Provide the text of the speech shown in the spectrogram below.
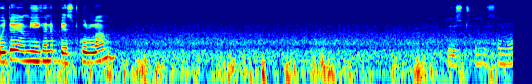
ওইটাই আমি এখানে পেস্ট করলাম। পেস্ট হতেছে না।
